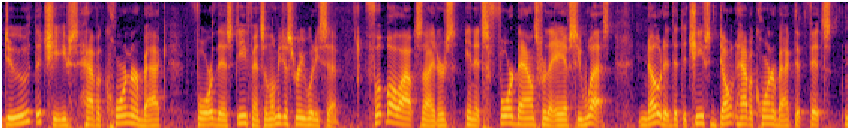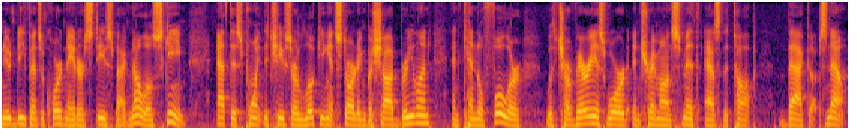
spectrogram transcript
Do the Chiefs have a cornerback for this defense? And let me just read what he said. Football Outsiders, in its four downs for the AFC West, noted that the Chiefs don't have a cornerback that fits new defensive coordinator Steve Spagnuolo's scheme. At this point, the Chiefs are looking at starting Bashaud Breeland and Kendall Fuller with Charvarius Ward and Tremon Smith as the top backups. Now,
